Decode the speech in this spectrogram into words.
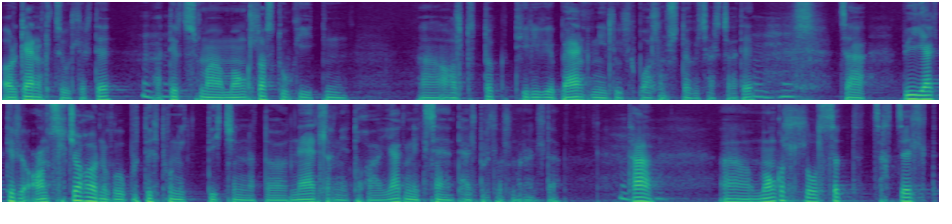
органик зүйлэр те. Тэр тусмаа Монголоос түүхий идэн олддог. Тэрийг байнга нийлүүлэх боломжтой гэж харж байгаа те. За би яг тэр онцолж байгаа нөгөө бүтээгдэхүүнүүдийн чинь одоо найрлагын тухай яг нэг сайн тайлбарлуулмаар байна л да. Та Монгол улсад зах зээлд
